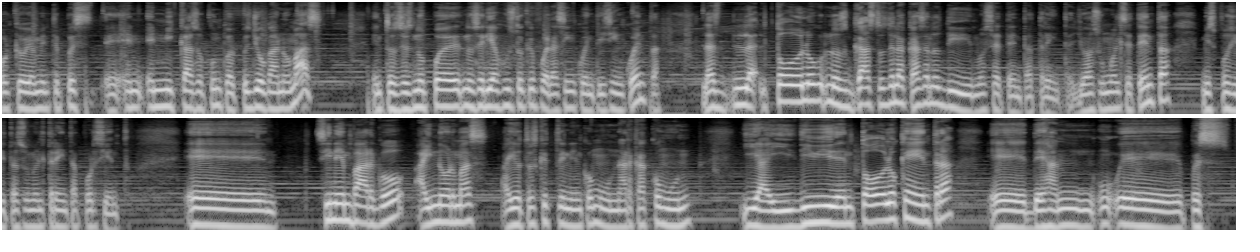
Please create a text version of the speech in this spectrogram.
porque obviamente pues eh, en, en mi caso puntual pues yo gano más. Entonces no, puede, no sería justo que fuera 50 y 50. Las, la- todos lo- los gastos de la casa los dividimos 70-30. Yo asumo el 70, mi esposita asume el 30%. Eh, sin embargo, hay normas, hay otros que tienen como un arca común y ahí dividen todo lo que entra, eh, dejan eh, pues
